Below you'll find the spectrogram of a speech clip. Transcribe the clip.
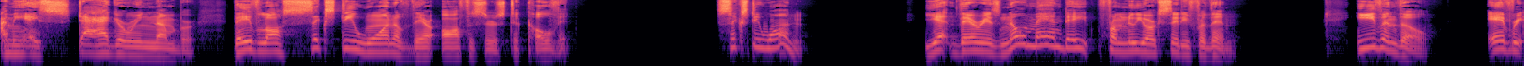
I mean, a staggering number. They've lost 61 of their officers to COVID. 61. Yet there is no mandate from New York City for them. Even though every,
